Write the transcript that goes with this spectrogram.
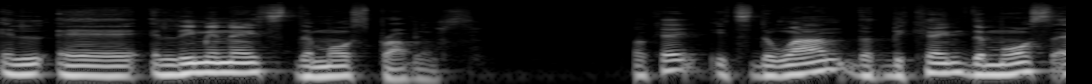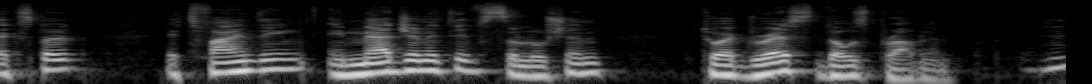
el- uh, eliminates the most problems. Okay, it's the one that became the most expert at finding imaginative solution to address those problems. Mm-hmm.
